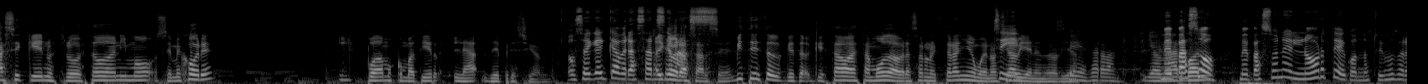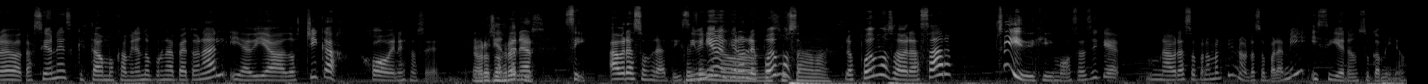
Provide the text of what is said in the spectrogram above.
hace que nuestro estado de ánimo se mejore y podamos combatir la depresión. O sea que hay que abrazarse Hay que más. abrazarse. ¿Viste esto que, que estaba esta moda de abrazar a un extraño? Bueno, Sí. ya viene en Sí, realidad. es verdad. Me árbol. pasó, me pasó en el norte cuando estuvimos ahora de vacaciones, que estábamos caminando por una peatonal y había dos chicas jóvenes, no sé. ¿Abrazos tener- gratis? Sí, abrazos gratis. Pensé y vinieron y no- dijeron, ¿les no podemos. ¿los podemos abrazar? Sí, dijimos. Así que un abrazo para Martín, un abrazo para mí y siguieron su camino.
